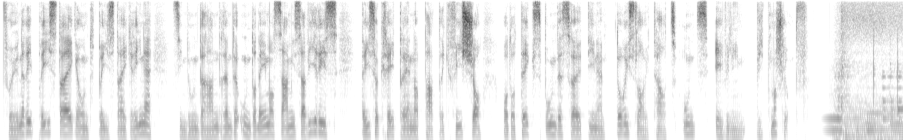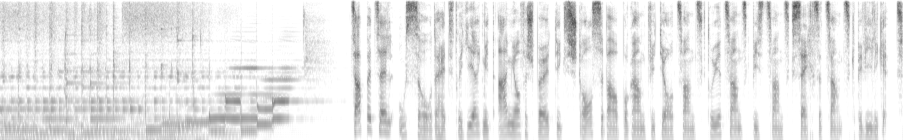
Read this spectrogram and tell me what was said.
Frühere Preisträger und Preisträgerinnen sind unter anderem der Unternehmer Sami Saviris, der Eishockey-Trainer Patrick Fischer oder die Ex-Bundesrätinnen Doris Leuthardt und Evelyn Wittmer-Schlumpf. Zappenzell Ausserrhoden hat die Regierung mit einem Jahr Verspätung das Strassenbauprogramm für die Jahre 2023 bis 2026 bewilligt.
